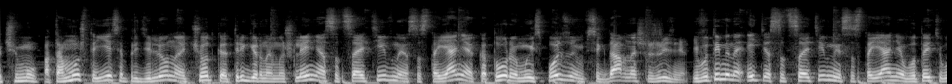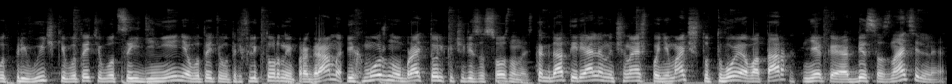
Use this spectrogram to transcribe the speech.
Почему? Потому что есть определенное четкое триггерное мышление, ассоциативное состояние, которое мы используем всегда в нашей жизни. И вот именно эти ассоциативные состояния, вот эти вот привычки, вот эти вот соединения, вот эти вот рефлекторные программы, их можно убрать только через осознанность. Когда ты реально начинаешь понимать, что твой аватар, некое бессознательное,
